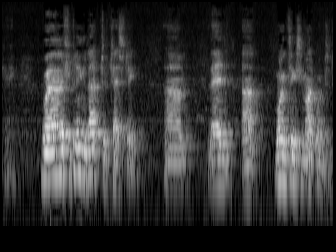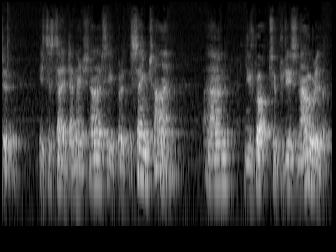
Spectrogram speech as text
Okay. Well, if you're doing adaptive testing, um, then uh, one of the things you might want to do is to study dimensionality, but at the same time, um, you've got to produce an algorithm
